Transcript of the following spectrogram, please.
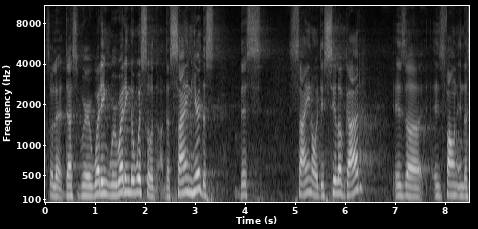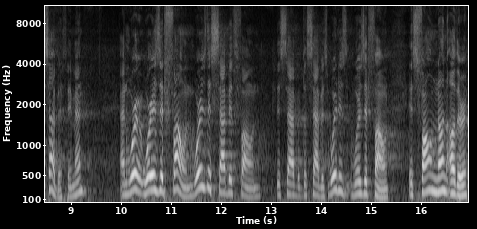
So let, that's we're wetting we're wetting the whistle. The sign here, this this sign or this seal of God, is uh, is found in the Sabbath. Amen. And where where is it found? Where is this Sabbath found? This Sabbath, the Sabbath. Where is where is it found? It's found none other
